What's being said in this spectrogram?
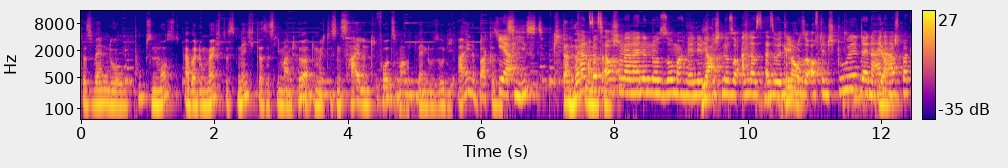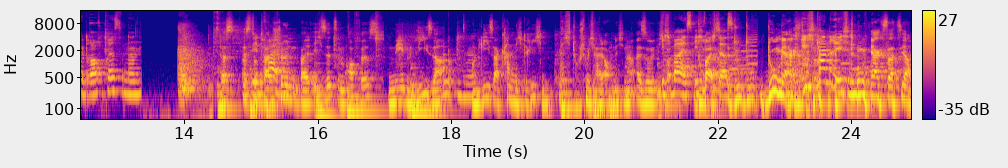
Dass wenn du pupsen musst, aber du möchtest nicht, dass es jemand hört, du möchtest einen Silent Furz machen. Wenn du so die eine Backe so Ja. ziehst, dann Du hört kannst man das das auch nicht. schon alleine nur so machen, indem Ja. du dich nur so anders, also indem Genau. du so auf den Stuhl deine eine Ja. Arschbacke draufpresst und dann. Das ist total Fall. schön, weil ich sitze im Office neben Lisa Mhm. und Lisa kann nicht riechen. Ich dusche mich halt auch nicht, ne? Also ich, Ich weiß, ich weißt, das. Du, du, du merkst Ich das. kann riechen. Du merkst das, ja.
